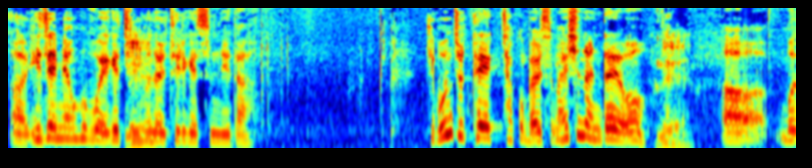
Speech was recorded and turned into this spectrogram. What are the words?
어, 이재명 후보에게 질문을 드리겠습니다. 기본주택 자꾸 말씀하시는데요. 네. 어, 뭐,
